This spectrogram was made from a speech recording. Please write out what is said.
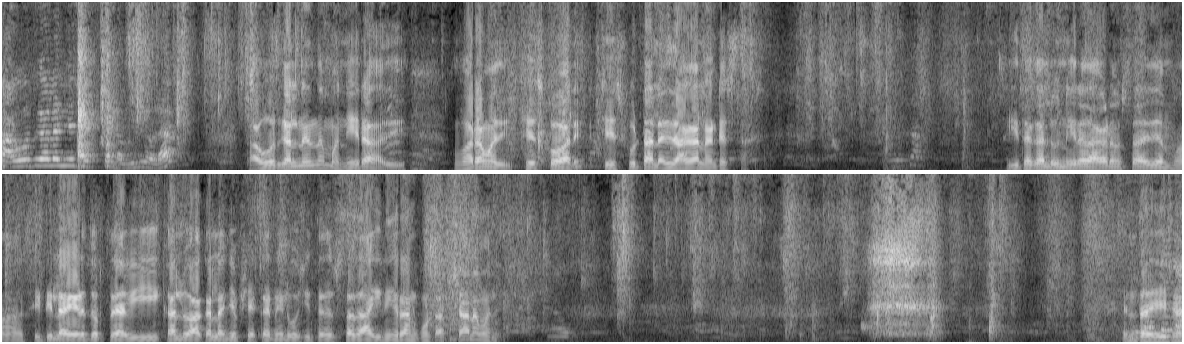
తాగొద్దుగాలని చెప్పి చెప్తున్నాం వీడియోలా తాగోదు కలిగిందమ్మా నీరా? అది వరం అది. చేసుకోవాలి. చేసి పుట్టాలి. అది తాగాలంటే ఇస్తా ఈతకాళ్ళు నీర తాగడం వస్తుంది అది అమ్మా సిటీలో ఏడ దొరుకుతాయి అవి? ఈ కళ్ళు ఆ కళ్ళు అని చెప్పి చక్కెర నీళ్ళు పోసి తెలుస్తుంది ఆగి నీరు అనుకుంటారు చాలా మంది. ఎంత చేసినా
